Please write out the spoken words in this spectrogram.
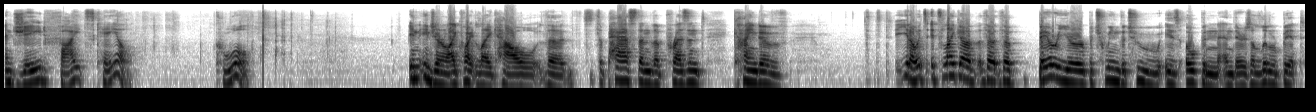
And Jade fights Kael. Cool. In, in general, I quite like how the the past and the present kind of you know, it's it's like a the the barrier between the two is open and there's a little bit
